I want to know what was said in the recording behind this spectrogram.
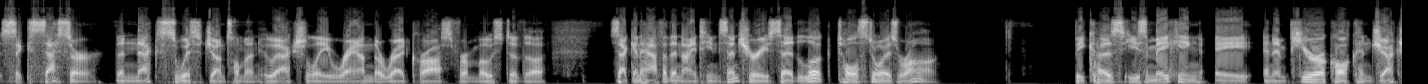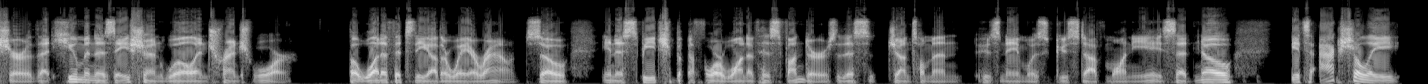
successor, the next Swiss gentleman who actually ran the Red Cross for most of the second half of the 19th century said, look, Tolstoy is wrong because he's making a an empirical conjecture that humanization will entrench war. But what if it's the other way around? So, in a speech before one of his funders, this gentleman, whose name was Gustave Moynier, said, No, it's actually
